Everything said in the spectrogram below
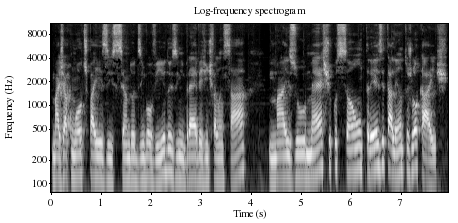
mas já com outros países sendo desenvolvidos. Em breve a gente vai lançar mas o México são 13 talentos locais,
